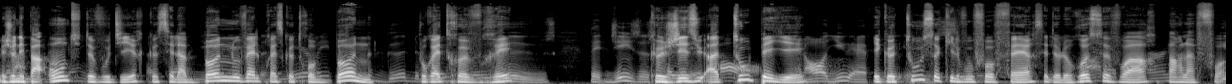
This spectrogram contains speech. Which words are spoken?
Mais je n'ai pas honte de vous dire que c'est la bonne nouvelle presque trop bonne pour être vraie que Jésus a tout payé et que tout ce qu'il vous faut faire, c'est de le recevoir par la foi.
